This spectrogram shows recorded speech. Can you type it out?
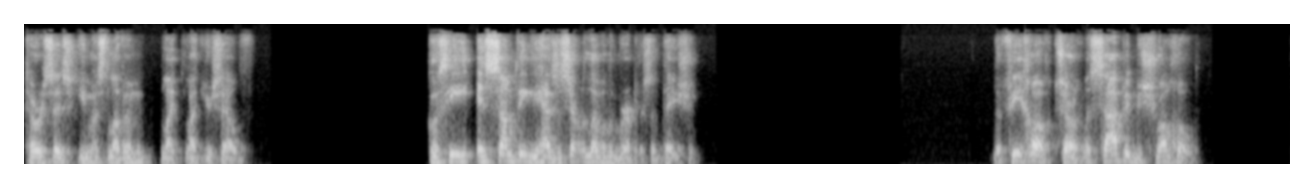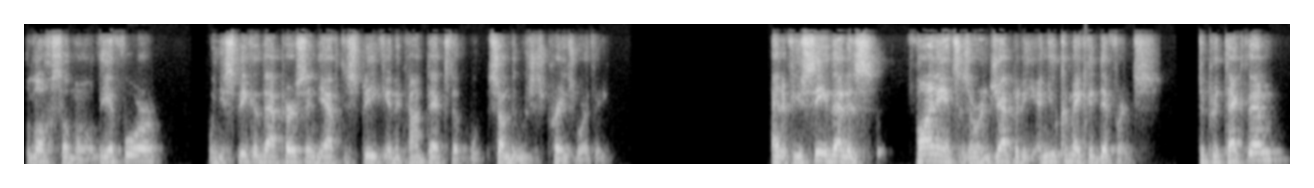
Torah says you must love him like, like yourself. Because he is something, he has a certain level of representation. Therefore, when you speak of that person, you have to speak in the context of something which is praiseworthy. And if you see that his finances are in jeopardy and you can make a difference to protect them,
